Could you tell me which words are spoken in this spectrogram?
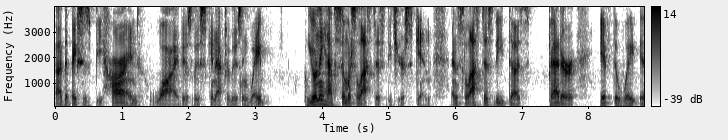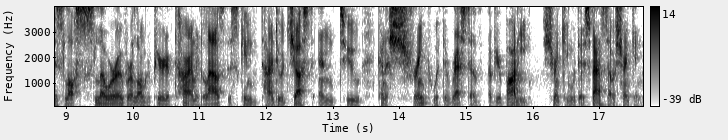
uh, the basis behind why there's loose skin after losing weight. You only have so much elasticity to your skin, and this elasticity does better if the weight is lost slower over a longer period of time. It allows the skin time to adjust and to kind of shrink with the rest of, of your body shrinking, with those fat cells shrinking.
